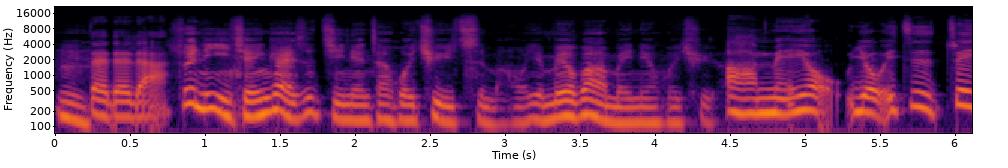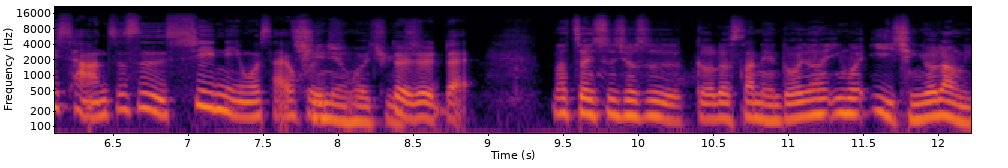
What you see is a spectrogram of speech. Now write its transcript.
嗯，对对对，所以你以前应该也是几年才回去一次嘛，哦，也没有办法每年回去。啊、没有，有一次最长就是七年我才回去。七年回去对对对那这次就是隔了三年多，因为因为疫情又让你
